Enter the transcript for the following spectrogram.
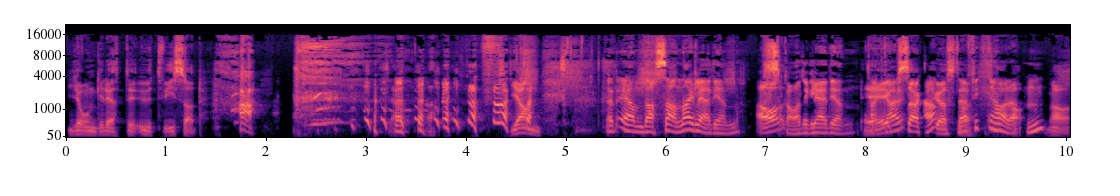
John Guidetti utvisad. Ha! Jävla Fjant. Den enda sanna glädjen. Ja. Skadeglädjen. Tackar. Exakt, ja, det. Där fick ni höra. Mm. Ja.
